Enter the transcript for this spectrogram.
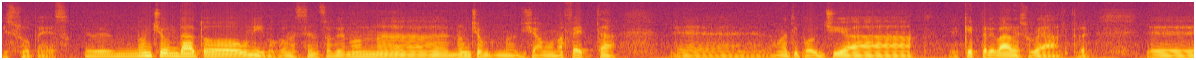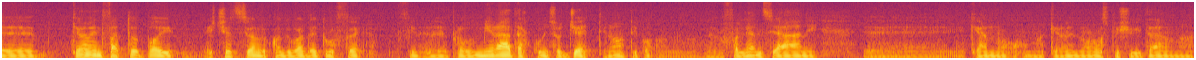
il suo peso. Eh, non c'è un dato univoco, nel senso che non, eh, non c'è diciamo, una fetta, eh, una tipologia che prevale sulle altre. Eh, chiaramente fatto poi eccezione per quanto riguarda le truffe proprio mirate a alcuni soggetti, no? tipo truffa agli anziani, che hanno una, chiaramente una loro specificità, una,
